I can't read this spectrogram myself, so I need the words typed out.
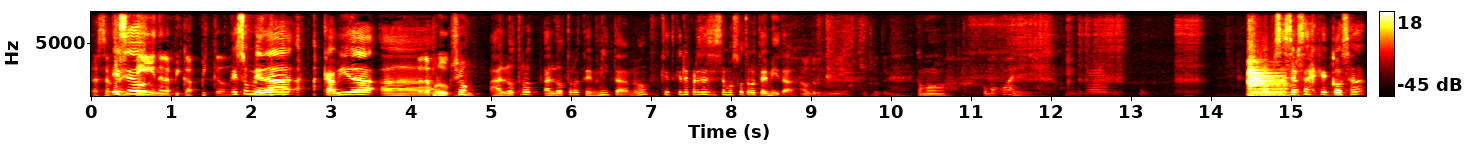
La Eso, serpentina, la pica pica. ¿dónde eso me da cabida ¿Dónde está a, la producción? al otro al otro temita, ¿no? ¿Qué, qué les parece si hacemos otro temita? Ah, otro temilla, otro temilla. ¿Cómo, cómo cuál? Hacer, ¿sabes qué cosa?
